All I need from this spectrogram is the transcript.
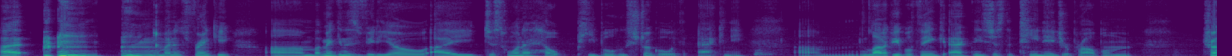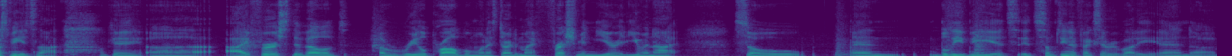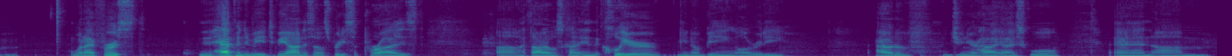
Hi, my name's Frankie. Um, by making this video, I just want to help people who struggle with acne. Um, a lot of people think acne is just a teenager problem. Trust me, it's not. Okay, uh, I first developed a real problem when I started my freshman year at UNI. So, and believe me, it's it's something that affects everybody. And um, when I first it happened to me, to be honest, I was pretty surprised. Uh, I thought I was kind of in the clear, you know, being already out of junior high, high school, and um,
